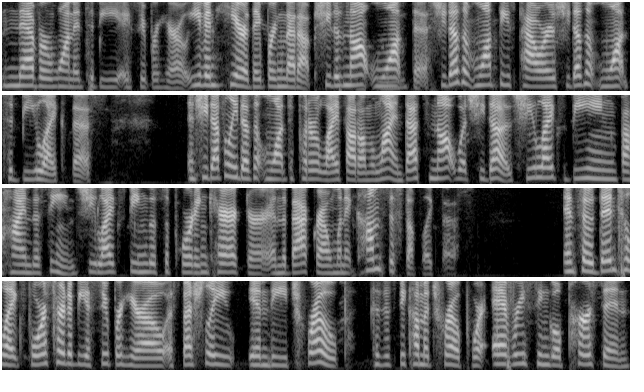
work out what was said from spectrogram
never wanted to be a superhero. Even here they bring that up. She does not Mm-hmm. want this. She doesn't want these powers. She doesn't want to be like this. And she definitely doesn't want to put her life out on the line. That's not what she does. She likes being behind the scenes. She likes being the supporting character in the background when it comes to stuff like this. And so then to like force her to be a superhero, especially in the trope, because it's become a trope where every single person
